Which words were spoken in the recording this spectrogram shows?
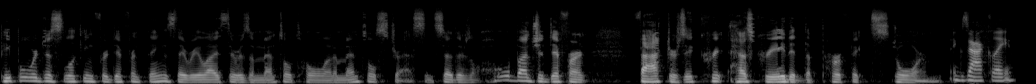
people were just looking for different things they realized there was a mental toll and a mental stress and so there's a whole bunch of different factors it cre- has created the perfect storm Exactly.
